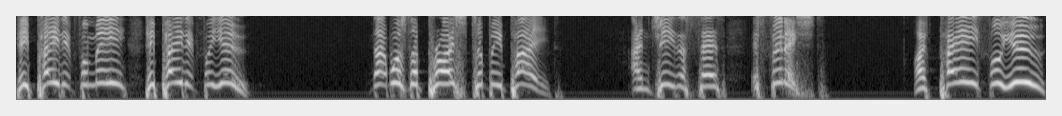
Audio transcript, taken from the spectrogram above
He paid it for me, He paid it for you. That was the price to be paid. And Jesus says, It's finished. I've paid for you,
